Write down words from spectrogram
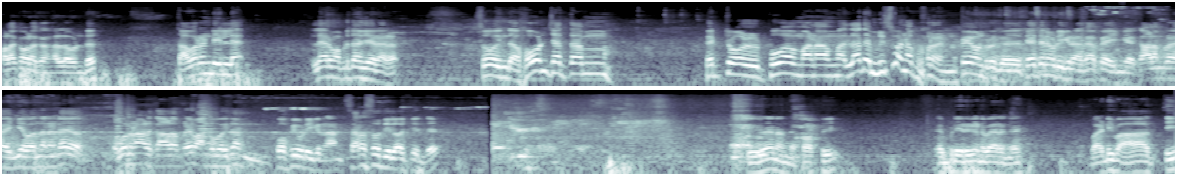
பழக்க வழக்கங்களில் உண்டு. தவறுண்டு இல்லை. எல்லாரும் அப்படி தான் செய்கிறாரு ஸோ இந்த ஹோன் சத்தம் பெட்ரோல் பூவ மனம் எல்லாத்தையும் மிஸ் பண்ண போகிறேன் கஃபே ஒன்று இருக்குது தேத்தனை குடிக்கிறேன் காஃபே இங்கே. காலம்புரை இங்கே வந்தேன்னா ஒவ்வொரு நாள் காலம்புறையும் அங்கே போய் தான் காஃபி குடிக்கிறேன் நான். சரஸ்வதியில் வச்சிருந்து. இதுதான் அந்த காஃபி எப்படி இருக்குன்னு பாருங்க. வடிவாத்தி.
